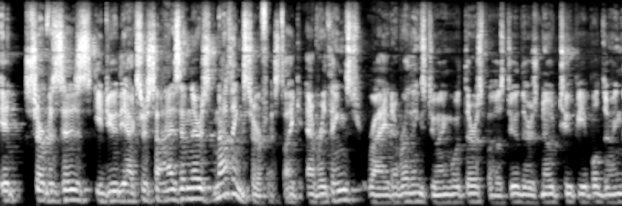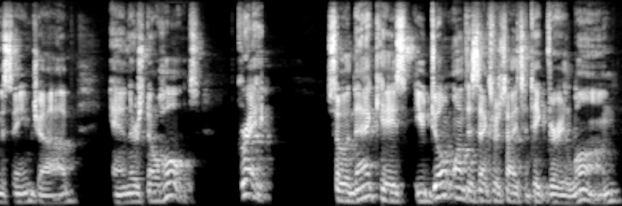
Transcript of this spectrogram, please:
it surfaces, you do the exercise, and there's nothing surfaced. Like everything's right, everything's doing what they're supposed to. There's no two people doing the same job, and there's no holes. Great. So in that case, you don't want this exercise to take very long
